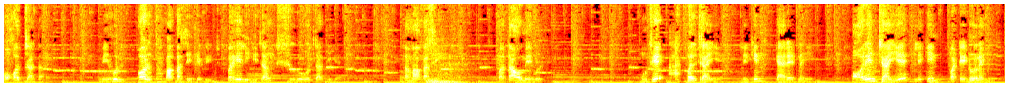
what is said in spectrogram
पहुँच जाता है। मेहुल और धमाका सिंह के बीच पहली की जंग शुरू हो जाती है। धमाका सिंह, बताओ मेहुल, मुझे एप्पल चाहिए, लेकिन कैरेट नहीं। ऑरेंज चाहिए, लेकिन पटेटो नहीं।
